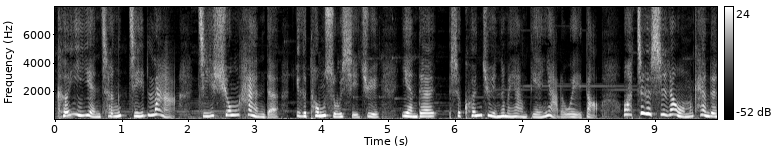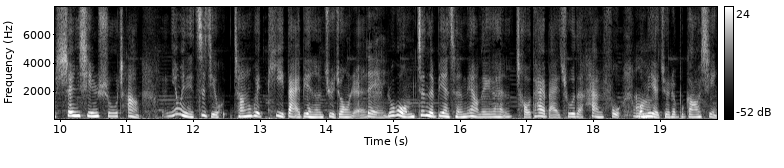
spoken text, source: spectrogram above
可以演成极辣、极凶悍的一个通俗喜剧，演的是昆剧那么样典雅的味道。哇，这个是让我们看的身心舒畅，因为你自己常常会替代变成剧中人。对，如果我们真的变成那样的一个很丑态百出的悍妇，嗯、我们也觉得不高兴。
